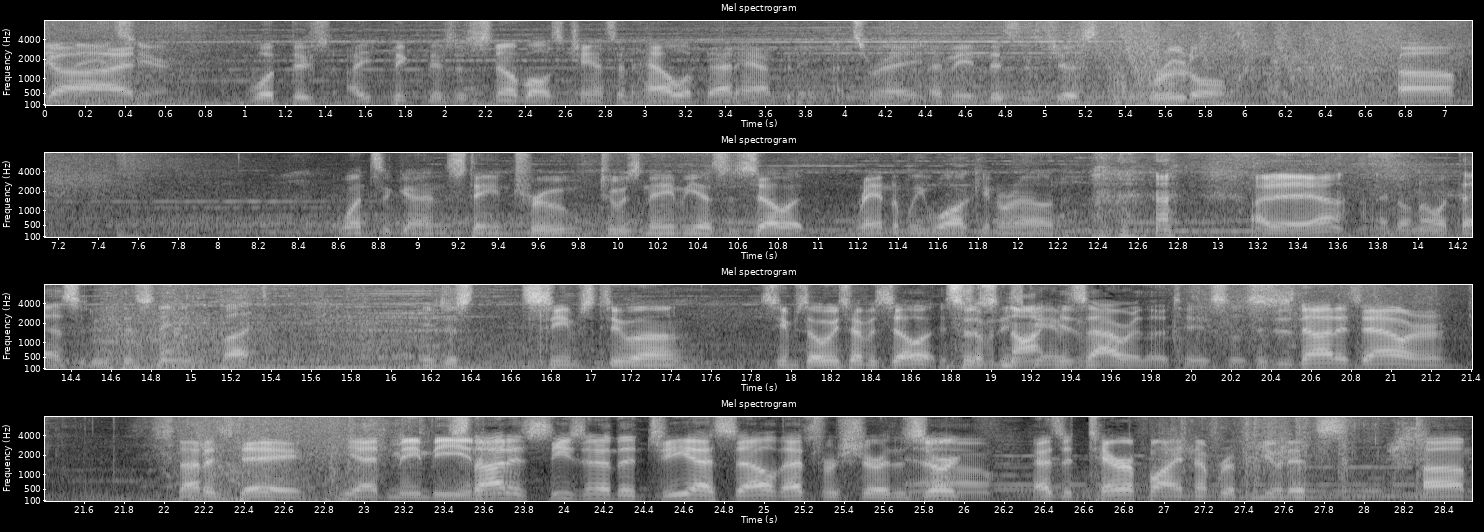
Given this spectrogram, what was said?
God! advance Well, there's. I think there's a snowball's chance in hell of that happening. That's right. I mean, this is just brutal. Um, once again, staying true to his name, he has a zealot randomly walking around. I, yeah, I don't know what that has to do with his name, but He just seems to uh, seems to always have a zealot. this is not games. his hour though, Tasteless. This is not his hour. It's not his day. he had maybe It's not know, his season of the GSL, that's for sure. The No. Zerg has a terrifying number of units. Um,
